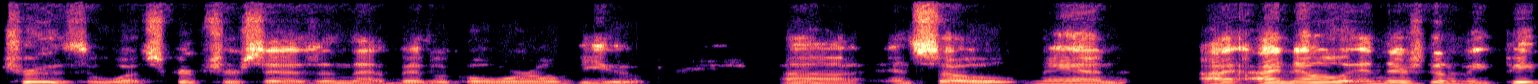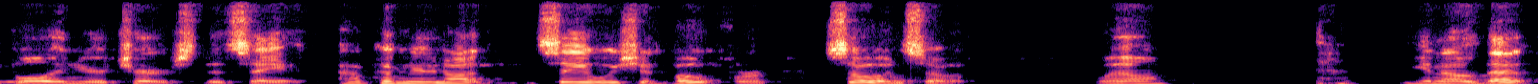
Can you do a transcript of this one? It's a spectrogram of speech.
truth of what scripture says in that biblical worldview. Uh, and so, man, I, I know, and there's going to be people in your church that say, How come you're not saying we should vote for so and so? Well, you know, that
